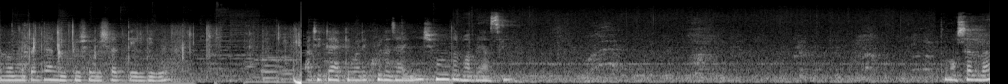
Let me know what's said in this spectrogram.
এবং এটাকে আমি একটু সরিষার তেল দিব। কাঠিটা একেবারে খুলে যায়নি, সুন্দরভাবে আছে। মশাল্লা,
